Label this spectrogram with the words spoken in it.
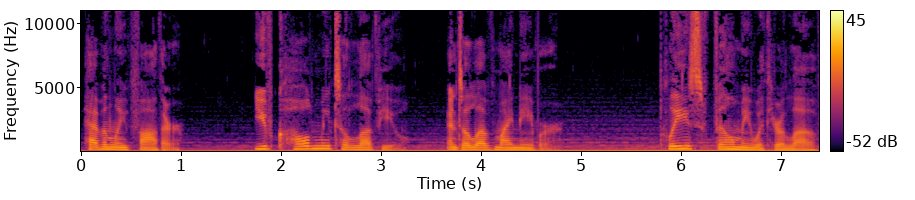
Heavenly Father, you've called me to love you and to love my neighbor. Please fill me with your love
